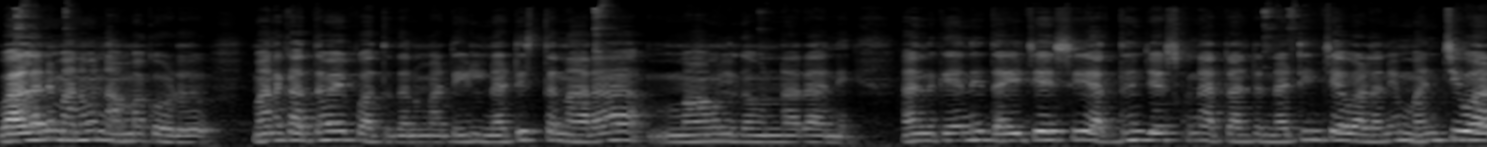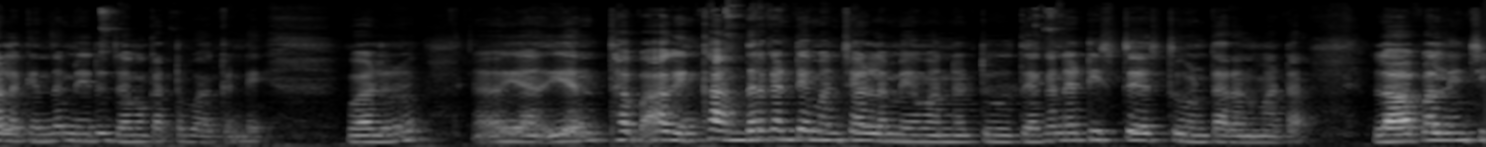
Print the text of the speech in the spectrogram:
వాళ్ళని మనం నమ్మకూడదు. మనకు అర్థమైపోతుంది అనమాట వీళ్ళు నటిస్తున్నారా? మామూలుగా ఉన్నారా అని. అందుకని దయచేసి అర్థం చేసుకుని అట్లాంటి నటించే వాళ్ళని మంచి వాళ్ళ కింద మీరు జమ కట్టబాకండి. వాళ్ళు ఎంత బాగా ఇంకా అందరికంటే మంచి వాళ్ళం మేము అన్నట్టు తెగ నటిస్తేస్తూ ఉంటారనమాట లోపల నుంచి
